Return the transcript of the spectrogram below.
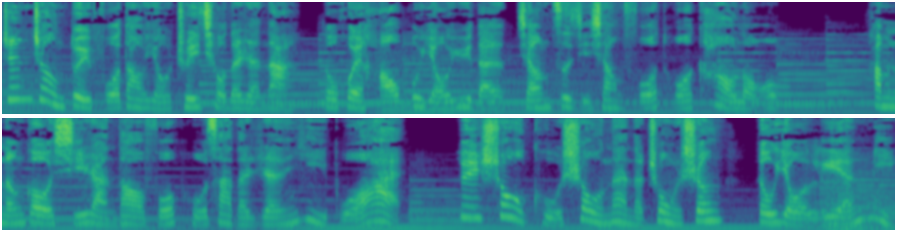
真正对佛道有追求的人呐，都会毫不犹豫地将自己向佛陀靠拢。他们能够习染到佛菩萨的仁义博爱，对受苦受难的众生都有怜悯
